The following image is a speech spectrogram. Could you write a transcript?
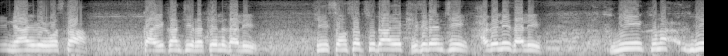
ही न्याय व्यवस्था काहीकांची रखेल झाली. ही संसद सुद्धा एक हिजड्यांची हवेली झाली. मी कुणा मी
